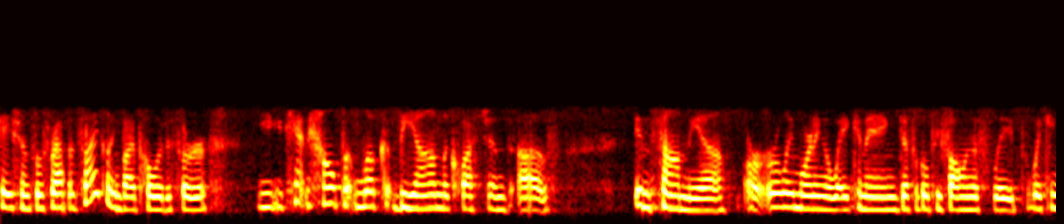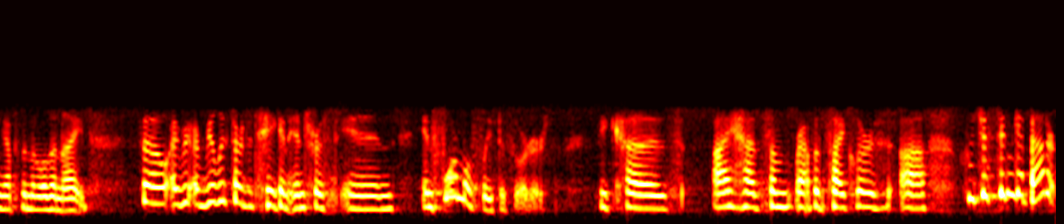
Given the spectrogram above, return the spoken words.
patients with rapid cycling bipolar disorder, you, you can't help but look beyond the questions of insomnia or early morning awakening, difficulty falling asleep, waking up in the middle of the night. So I, re- I really started to take an interest in informal sleep disorders because I had some rapid cyclers uh, who just didn't get better.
